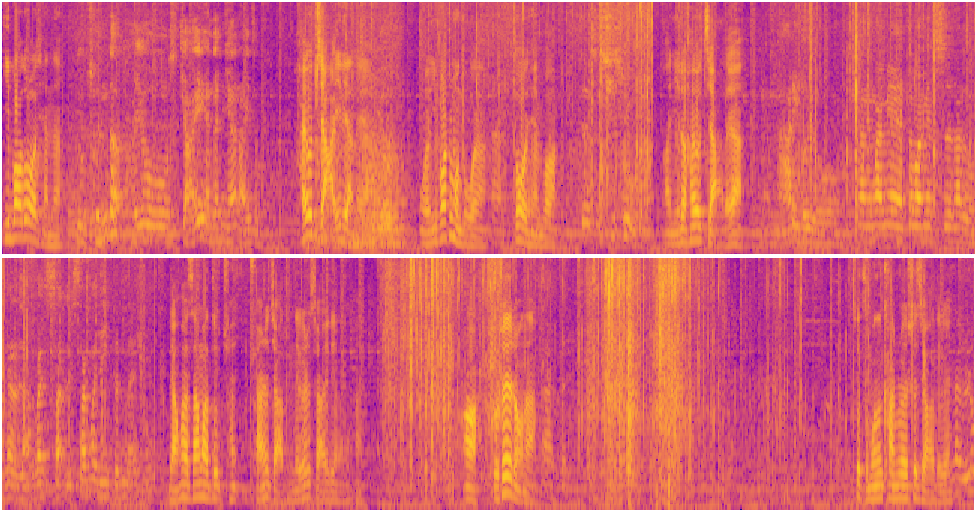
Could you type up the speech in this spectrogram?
一包多少钱呢？有纯的，还有假一点的，你要哪一种？还有假一点的呀？有，我一包这么多呀？嗯，多少钱一包啊？这是七十五，啊，你这还有假的呀？哪里都有。像你外面在外面吃的那种，像两块三三块钱一根的，两块三块都全全是假的，哪个是假一点的？我看。啊，有这种的，啊对，这怎么能看出来是假的嘞？那个肉，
